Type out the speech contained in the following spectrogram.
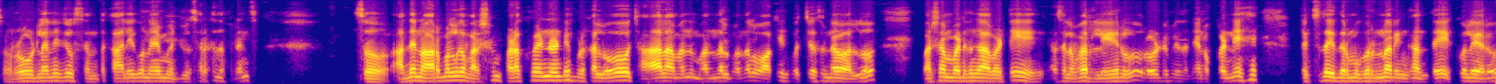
సో రోడ్లన్నీ చూస్తే ఎంత ఖాళీగా ఉన్నాయో మీరు చూసారు కదా ఫ్రెండ్స్. సో అదే నార్మల్గా వర్షం పడకపోయింది ఇప్పుడు కల్లో చాలా మంది వందల మందలు వాకింగ్ వచ్చేస్తుండే వాళ్ళు. వర్షం పడింది కాబట్టి అసలు ఎవరు లేరు రోడ్డు మీద. నేను ఒక్కడిని తో ఇద్దరు ముగ్గురు ఉన్నారు ఇంకా అంతే ఎక్కువ లేరు.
